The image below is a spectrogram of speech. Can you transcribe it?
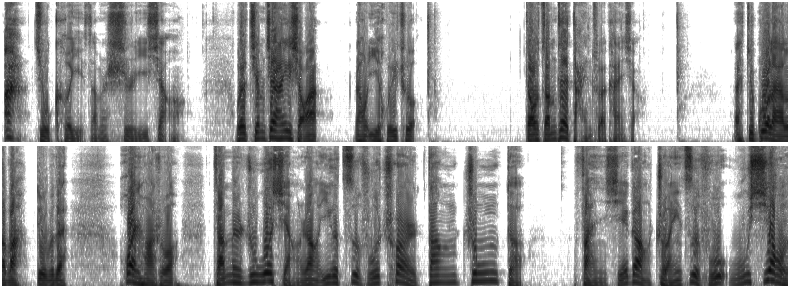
r 就可以。咱们试一下啊，我在前面加上一个小 r，然后一回车，然后咱们再打印出来看一下，哎，就过来了吧，对不对？换句话说，咱们如果想让一个字符串当中的反斜杠转移字符无效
